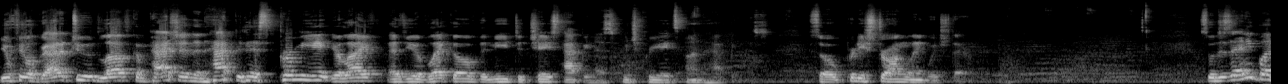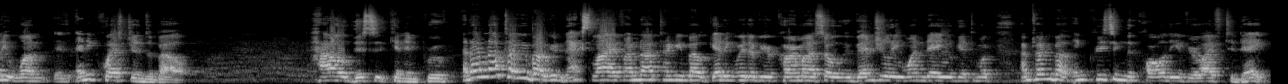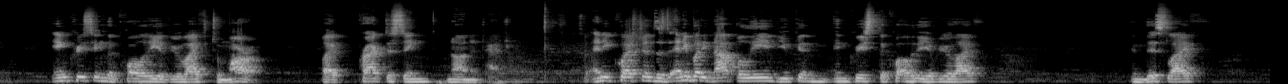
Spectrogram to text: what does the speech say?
You'll feel gratitude, love, compassion, and happiness permeate your life as you have let go of the need to chase happiness, which creates unhappiness. So, pretty strong language there. So, does anybody want any questions about how this can improve? And I'm not talking about your next life. I'm not talking about getting rid of your karma. So eventually, one day you'll get to more. I'm talking about increasing the quality of your life today, increasing the quality of your life tomorrow by practicing non-attachment. So, any questions? Does anybody not believe you can increase the quality of your life in this life,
